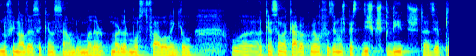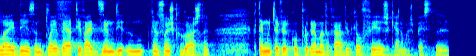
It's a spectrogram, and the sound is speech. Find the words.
no final dessa canção, do Murder, Murder Most Foul, em que ele, a canção acaba com ele fazer uma espécie de discos pedidos, está a dizer play this and play that, e vai dizendo canções que gosta, que tem muito a ver com o programa de rádio que ele fez, que era uma espécie de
